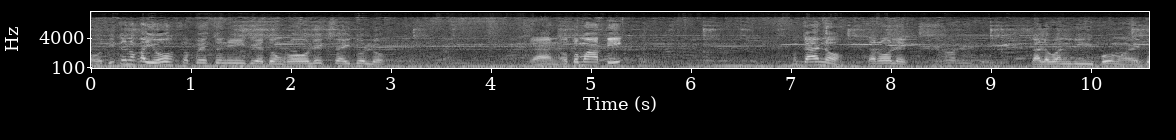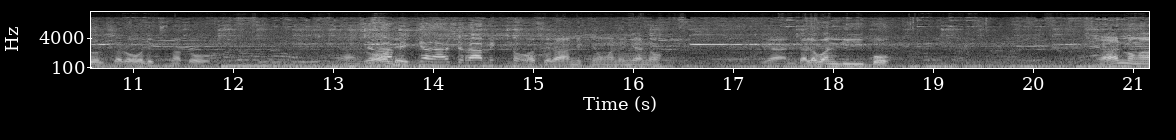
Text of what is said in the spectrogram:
O dito na kayo sa pwesto ni Kuya Dong Rolex idol oh. Yan, automatic. Magkano sa Rolex? 1,000. 2,000 mga idol sa Rolex na to. Yan, Rolex. Ceramic yan ha, ceramic to. O, ceramic yung ano niya, no? Yan, 2,000. Yan, mga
